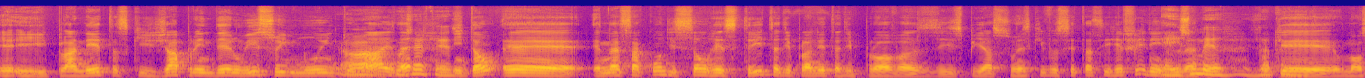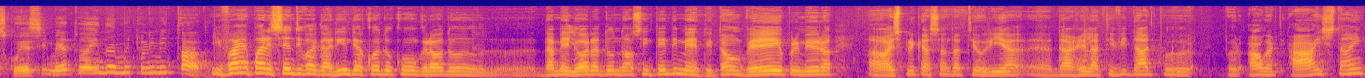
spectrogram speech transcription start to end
e, e, planetas que já aprenderam isso e muito ah, mais, com né? Certeza. Então, é, é, nessa condição restrita de planeta de provas e expiações que você está se referindo. É isso né? mesmo, exatamente. Porque o nosso conhecimento ainda é muito limitado. E vai aparecendo devagarinho de acordo com o grau do, da melhora do nosso entendimento. Então, veio primeiro a, a explicação da teoria eh, da relatividade por, por Albert Einstein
